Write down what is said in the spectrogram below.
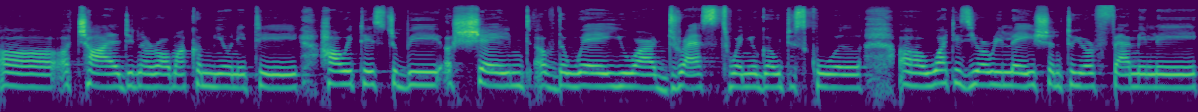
uh, a child in a Roma community, how it is to be ashamed of the way you are dressed when you go to school, uh, what is your relation to your family,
